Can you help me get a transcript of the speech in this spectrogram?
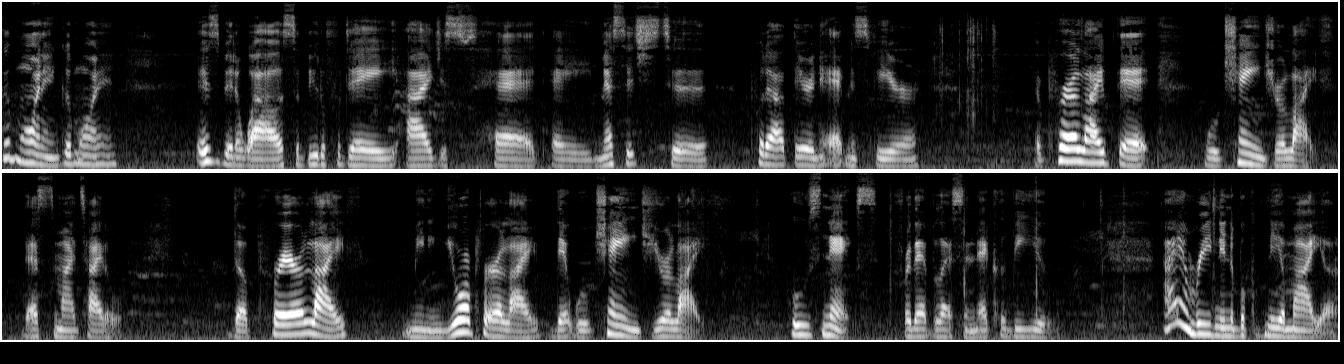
Good morning. Good morning. It's been a while. It's a beautiful day. I just had a message to put out there in the atmosphere. The prayer life that will change your life. That's my title. The prayer life, meaning your prayer life, that will change your life. Who's next for that blessing? That could be you. I am reading in the book of Nehemiah,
